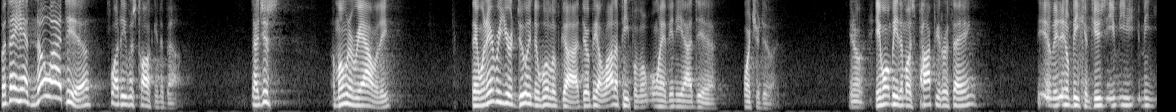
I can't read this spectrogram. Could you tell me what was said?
But they had no idea what he was talking about. Now, just a moment of reality that whenever you're doing the will of God, there'll be a lot of people that won't have any idea what you're doing. You know, it won't be the most popular thing. It'll, it'll be confusing. You, you, I mean,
